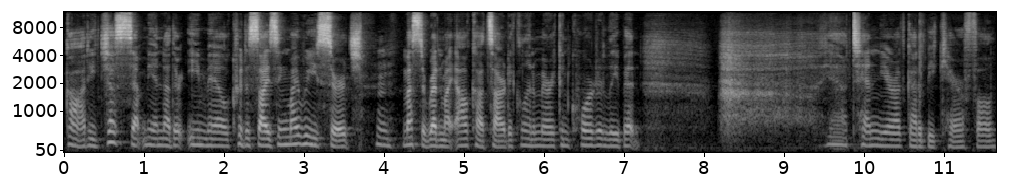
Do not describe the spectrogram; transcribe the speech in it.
God, he just sent me another email criticizing my research. Hmm, must have read my Alcott's article in American Quarterly, but yeah, tenure, I've got to be careful.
